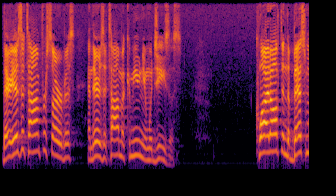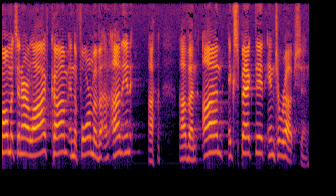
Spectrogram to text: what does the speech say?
There is a time for service, and there is a time of communion with Jesus. Quite often, the best moments in our life come in the form of an, un- uh, of an unexpected interruption.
